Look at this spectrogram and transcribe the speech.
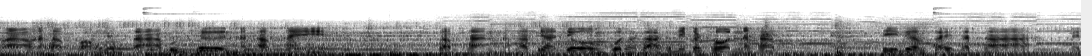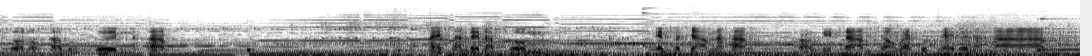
คราวนะครับ ของหลวงตาบุญชื่นนะครับ ให้กับท่านนะครับญาติโยมพุทธศาสนิกชนนะครับ ที่เลื่อมใสศรัทธาในตัวหลวงตาบุญชื่นนะครับ ให้ท่านได้รับชมเป็นประจำนะครับฝากติดตามช่องแว่นสุดใจด้วยนะครับ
